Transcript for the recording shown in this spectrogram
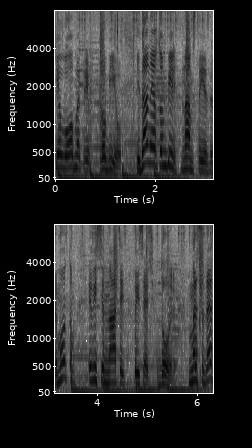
кілометрів пробігу. І даний автомобіль нам стає з ремонтом 18 тисяч доларів. Mercedes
